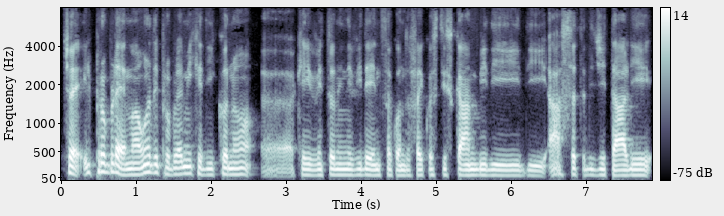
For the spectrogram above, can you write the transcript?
Cioè, il problema, uno dei problemi che dicono, eh, che mettono in evidenza quando fai questi scambi di, di asset digitali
